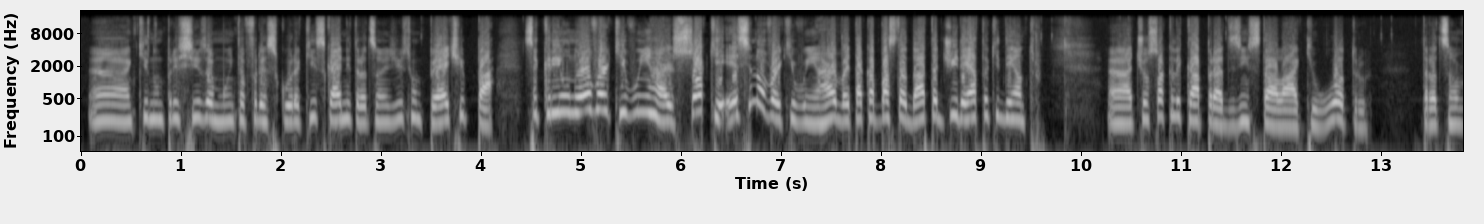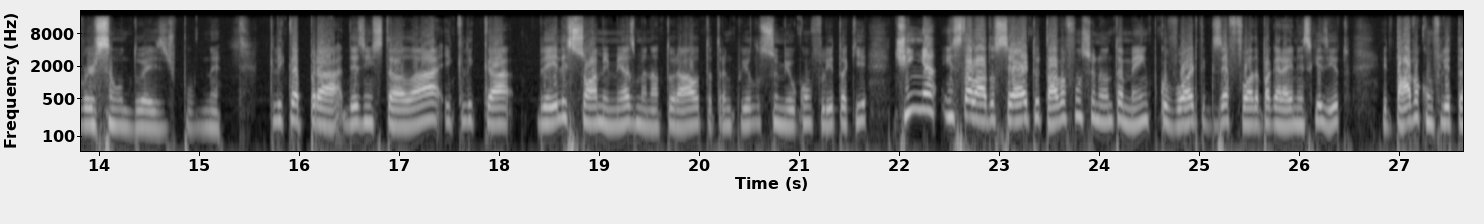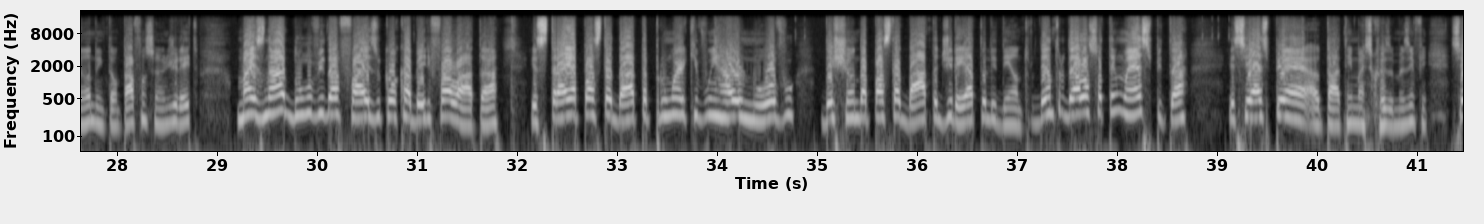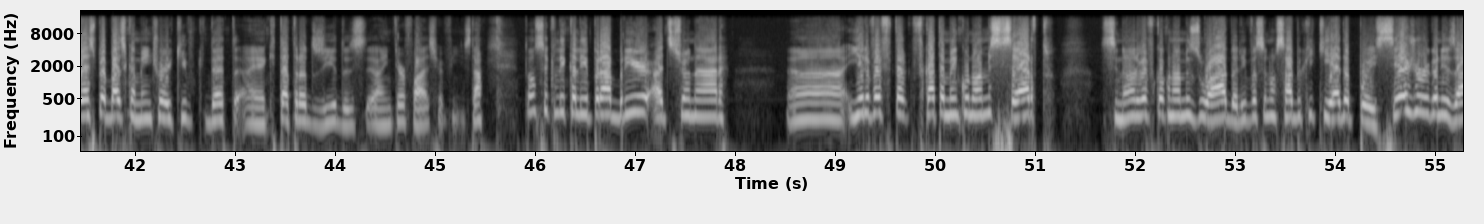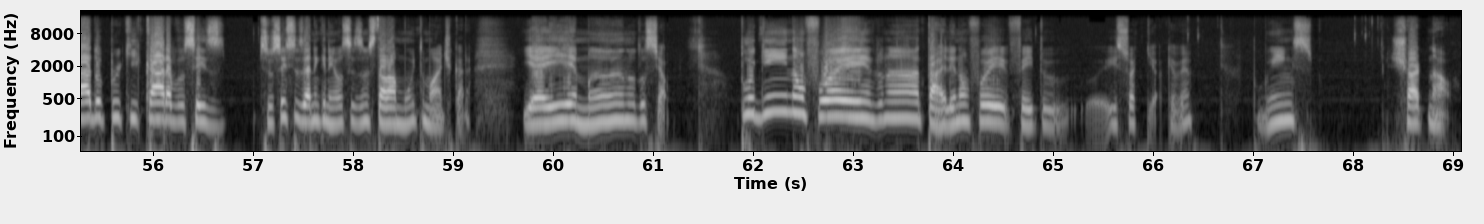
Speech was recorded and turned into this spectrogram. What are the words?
uh, que não precisa muita frescura aqui, Skyrim tradução existe um patch e pá. Você cria um novo arquivo WinRAR, só que esse novo arquivo WinRAR vai estar com a pasta data direto aqui dentro. Uh, deixa eu só clicar para desinstalar aqui o outro, tradução versão 2, tipo, né? Clica para desinstalar e clicar ele some mesmo, é natural, tá tranquilo, sumiu o conflito aqui. Tinha instalado certo, estava funcionando também, porque o Vortex é foda pra caralho nesse quesito. Ele tava conflitando, então tá funcionando direito. Mas na dúvida faz o que eu acabei de falar, tá? Extrai a pasta data para um arquivo WinRAR novo, deixando a pasta data direto ali dentro. Dentro dela só tem um ESP, tá? Esse ESP é. Tá, tem mais coisa, mas enfim. Esse ESP é basicamente o arquivo que é, está traduzido, a interface, enfim, tá? Então você clica ali para abrir, adicionar Uh, e ele vai ficar também com o nome certo. Senão ele vai ficar com o nome zoado ali. Você não sabe o que, que é depois. Seja organizado, porque, cara, vocês. Se vocês fizerem que nem eu, vocês vão instalar muito mod, cara. E aí, mano do céu. Plugin não foi. Ah, tá, ele não foi feito. Isso aqui, ó. Quer ver? Plugins. Chart now.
